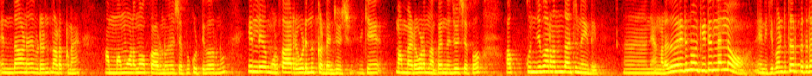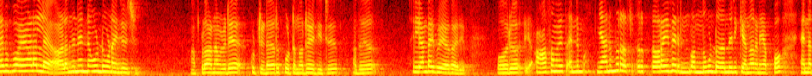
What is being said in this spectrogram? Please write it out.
എന്താണ് ഇവിടെ നടക്കണേ? അമ്മ മോളെ നോക്കാറുണ്ടോ എന്ന് ചോദിച്ചപ്പോൾ കുട്ടി പറഞ്ഞു ഇല്ല മോൾക്ക് ആരുടെ കൂടെ നിൽക്കണ്ടെന്ന് ചോദിച്ചു. എനിക്ക് മമ്മയുടെ കൂടെ നിന്നപ്പോൾ എന്താ ചോദിച്ചപ്പോൾ ആ കുഞ്ഞ് പറഞ്ഞത് എന്താ വെച്ചിട്ടുണ്ടെങ്കിൽ ഞങ്ങളത് വരെയായിട്ട് നോക്കിയിട്ടില്ലല്ലോ. എനിക്ക് പണ്ട് ചെറുപ്പത്തിലായപ്പോൾ പോയ ആളല്ലേ ആളെന്തിനാ എന്നെ കൊണ്ടുപോകണമെന്ന് ചോദിച്ചു. അപ്പോഴാണ് അവർ കുട്ടിയുടെ റിപ്പോർട്ട് എന്നിട്ട് എഴുതിയിട്ട് അത് ഇല്ലാണ്ടായി പോയ കാര്യം. ഓരോ ആ സമയത്ത് എന്നെ ഞാനൊന്ന് റിക്കവറായി വരും വന്നു കൊണ്ടുവന്നിരിക്കുകയെന്ന് പറഞ്ഞാൽ അപ്പോൾ എന്നെ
